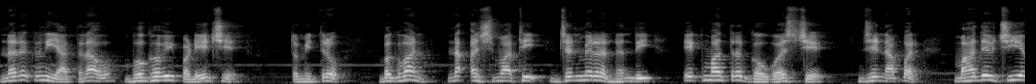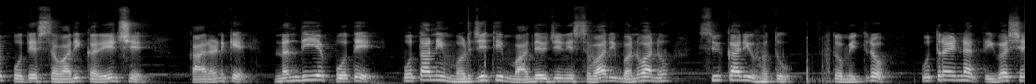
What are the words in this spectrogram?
નરકની યાતનાઓ ભોગવવી પડે છે. તો મિત્રો, ભગવાનના અંશમાંથી જન્મેલા નંદી એકમાત્ર ગૌવંશ છે, જેના પર મહાદેવજીએ પોતે સવારી કરે છે. કારણ કે નંદીએ પોતે પોતાની મરજીથી મહાદેવજીની સવારી બનવાનું સ્વીકાર્યું હતું. તો મિત્રો, ઉત્તરાયણના દિવસે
